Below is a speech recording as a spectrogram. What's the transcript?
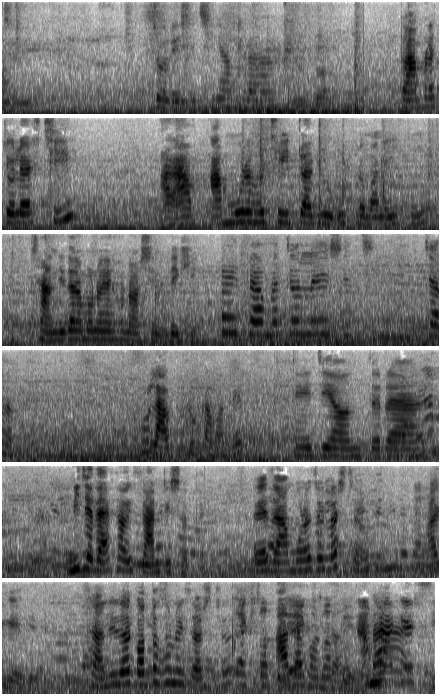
আসেনি। চলে এসেছি আমরা। তো আমরা চলে আসছি। আর আম্মুরা হচ্ছে একটু আগে উঠল মানে কি? সান্দিদার মনে হয় এখনও আসেনি, দেখি। তো আমরা চলে এসেছি। চলো। ফুল আউটলুক আমাদের। এই যে অন্তরা। নিচে দেখা হয়েছে আন্টির সাথে। আরে আম্মুরা চলে আসছো? আগে। সান্দিদা কতক্ষণ হয়েছে আসছো? আধা ঘণ্টা। আমরা আগে আসছি।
